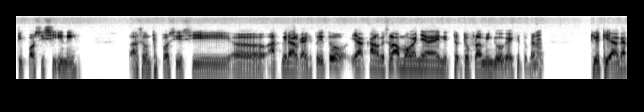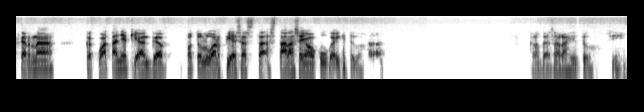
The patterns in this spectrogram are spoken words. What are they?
di posisi ini. Langsung di posisi eh, admiral kayak gitu. Itu ya kalau nggak salah omongannya ini Do, Do Flamingo kayak gitu kan. Dia diangkat karena kekuatannya dianggap foto luar biasa setara Sengoku kayak gitu loh. Kalau nggak salah itu sih.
